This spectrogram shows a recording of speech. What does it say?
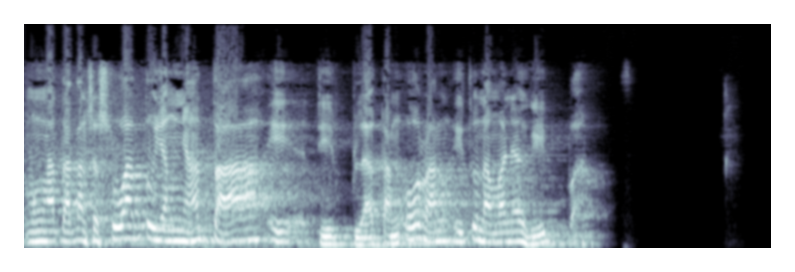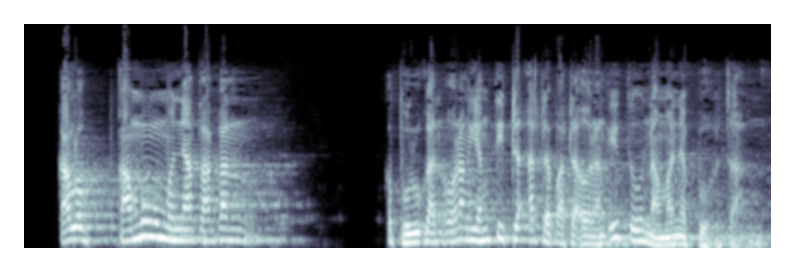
mengatakan sesuatu yang nyata di belakang orang itu namanya ghibah. Kalau kamu menyatakan keburukan orang yang tidak ada pada orang itu namanya buhtan.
